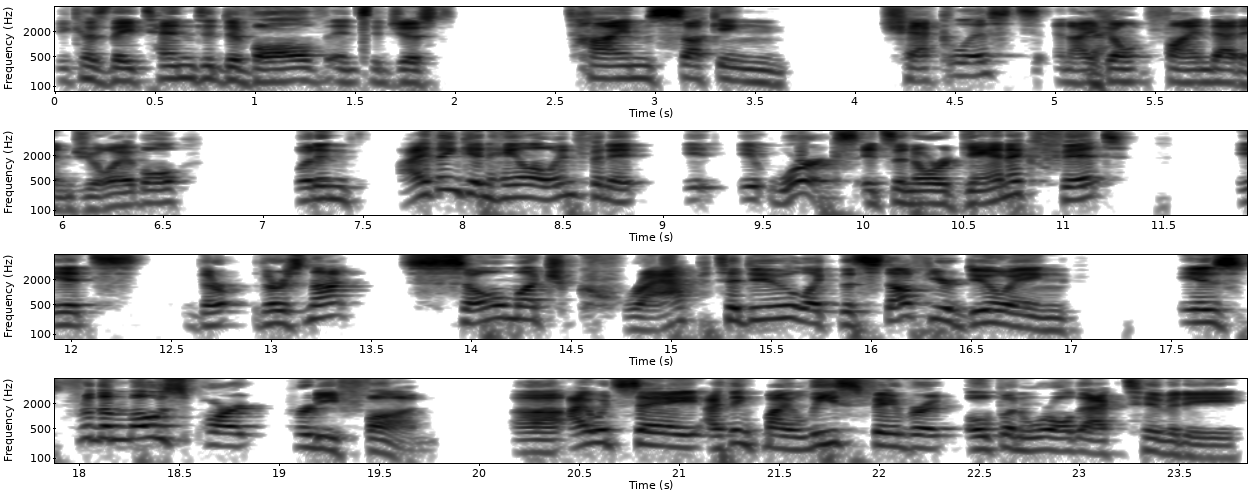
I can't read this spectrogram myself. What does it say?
because they tend to devolve into just time sucking checklists and I don't find that enjoyable. But in I think in Halo Infinite it it works. It's an organic fit. It's there there's not so much crap to do. Like the stuff you're doing is for the most part pretty fun. Uh, I would say I think my least favorite open world activity,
